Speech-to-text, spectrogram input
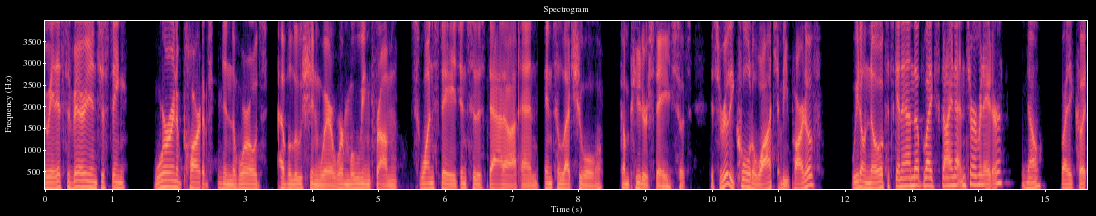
mean, it's a very interesting. We're in a part of in the world's evolution where we're moving from this one stage into this data and intellectual computer stage. So it's it's really cool to watch and be part of. We don't know if it's going to end up like Skynet and Terminator, no, but it could.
